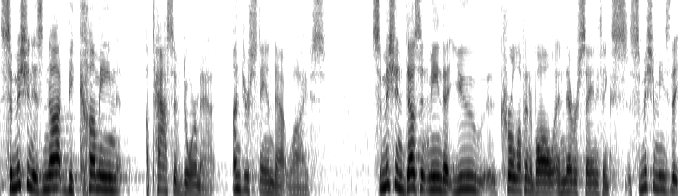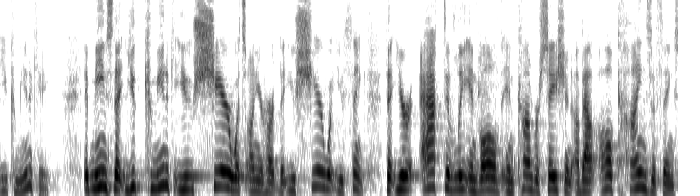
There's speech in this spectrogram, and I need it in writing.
submission is not becoming a passive doormat. Understand that, wives. Submission doesn't mean that you curl up in a ball and never say anything. Submission means that you communicate. It means that you communicate, you share what's on your heart, that you share what you think, that you're actively involved in conversation about all kinds of things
